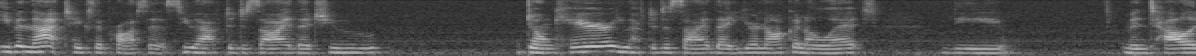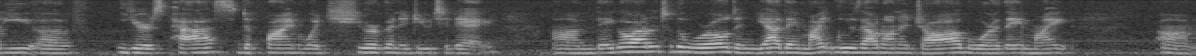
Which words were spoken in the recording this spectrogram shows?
even that takes a process. You have to decide that you don't care. You have to decide that you're not going to let the mentality of years past define what you're going to do today. Um, they go out into the world, and yeah, they might lose out on a job or they might um,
